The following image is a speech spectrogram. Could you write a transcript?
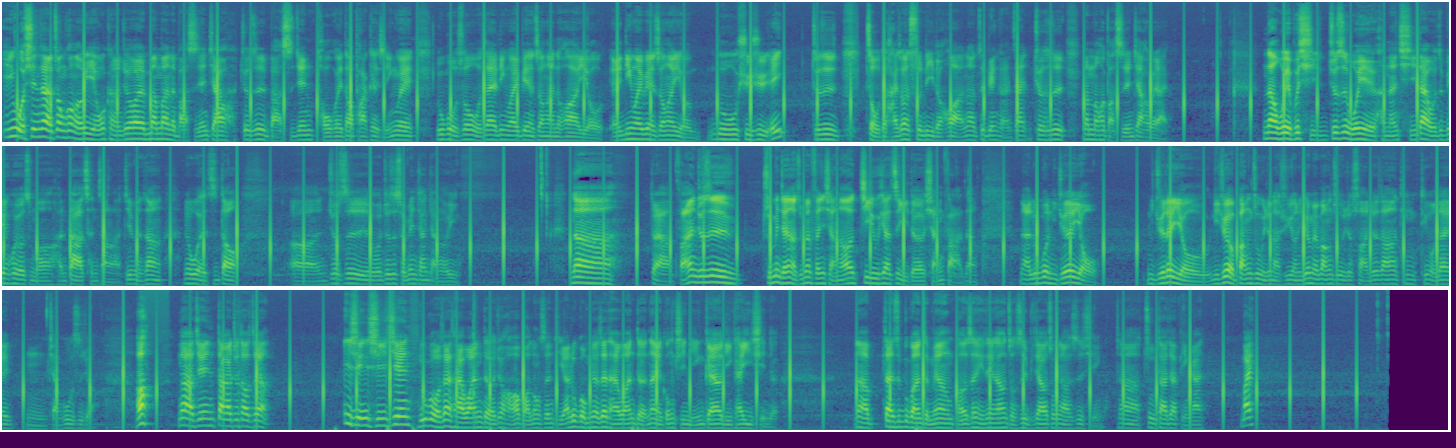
以我现在的状况而言，我可能就会慢慢的把时间加，就是把时间投回到 Podcast。因为如果说我在另外一边的专案的话，有，诶、另外一边的专案有陆陆续续，诶、就是走的还算顺利的话，那这边可能在就是慢慢会把时间加回来。那我也不期，就是我也很难期待我这边会有什么很大的成长啊。基本上，因为我也知道，呃，就是我就是随便讲讲而已。那，对啊，反正就是随便讲讲，随便分享，然后记录一下自己的想法这样。那如果你觉得有，你觉得有，你觉得有帮助，你就拿去用；你觉得没帮助就算了，就当听听我在嗯讲故事就好。好，那今天大概就到这样。疫情期间，如果在台湾的，就好好保重身体啊；如果没有在台湾的，那也恭喜你，应该要离开疫情的。那但是不管怎么样，保持身体健康总是比较重要的事情。那祝大家平安，拜。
